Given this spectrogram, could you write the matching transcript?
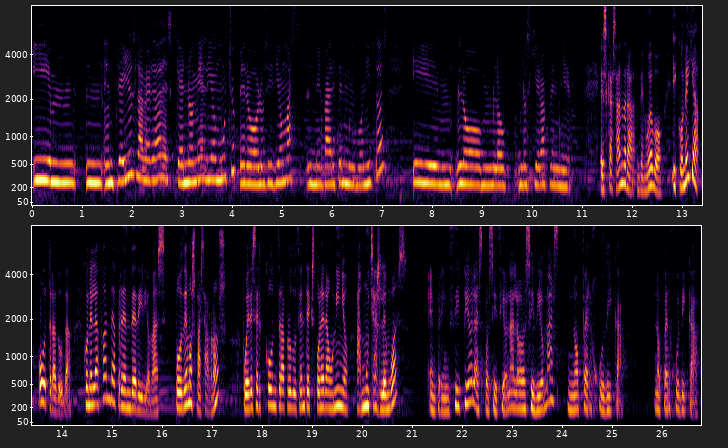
Y mm, entre ellos la verdad es que no me lío mucho, pero los idiomas me parecen muy bonitos y mm, los quiero aprender. Es Cassandra, de nuevo, y con ella otra duda. Con el afán de aprender idiomas, ¿podemos pasarnos? ¿Puede ser contraproducente exponer a un niño a muchas lenguas? En principio, la exposición a los idiomas no perjudica, no perjudica.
